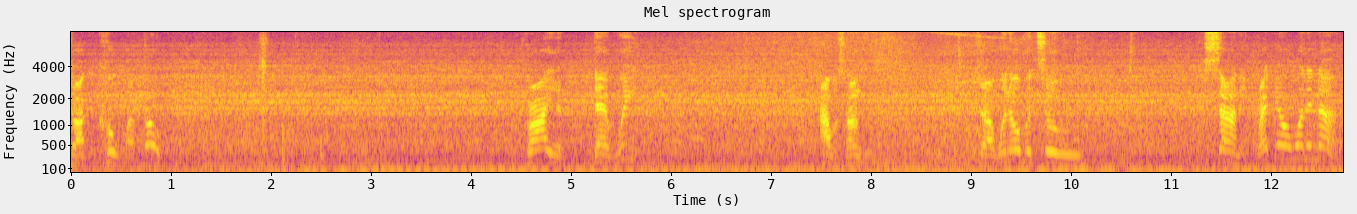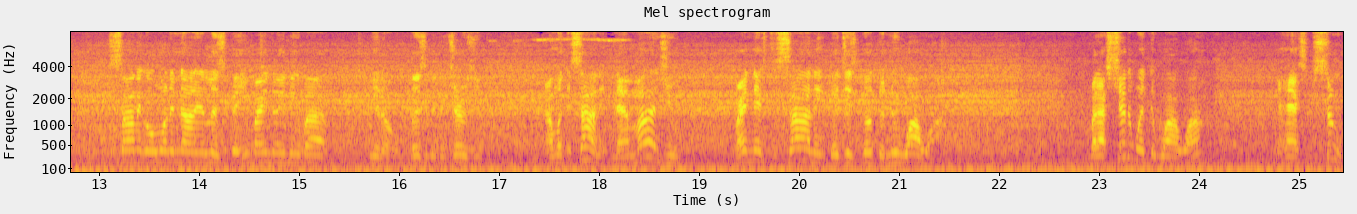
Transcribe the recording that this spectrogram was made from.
So I could coat my throat. Prior that week, I was hungry. So I went over to Sonic, right there on 1 and 9. Sonic on 1 and 9 in Elizabeth. You might know anything about, you know, Elizabeth, New Jersey. I went to Sonic. Now, mind you, right next to Sonic, they just built a new Wawa. But I should have went to Wawa and had some soup.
